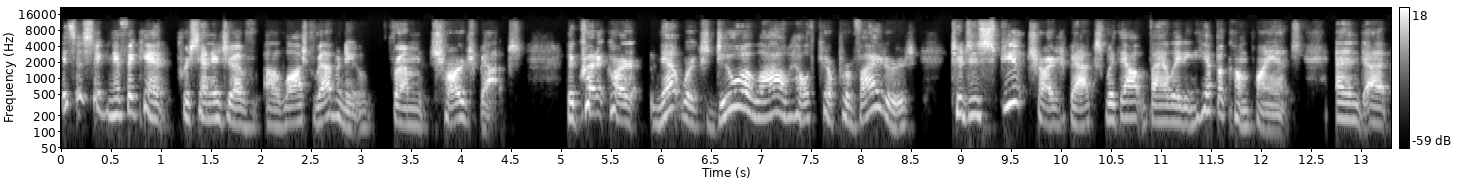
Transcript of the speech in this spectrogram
it's a significant percentage of uh, lost revenue from chargebacks. the credit card networks do allow healthcare providers to dispute chargebacks without violating HIPAA compliance. And uh,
